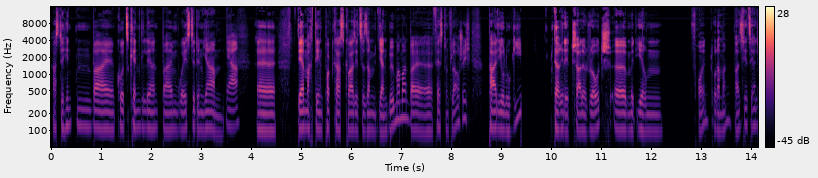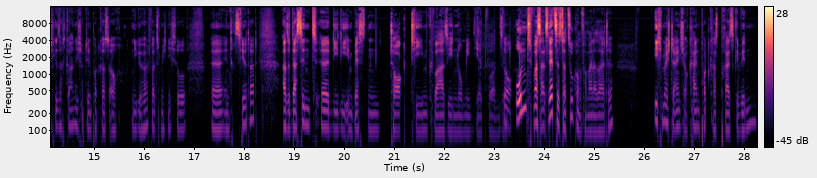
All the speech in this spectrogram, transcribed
Hast du hinten bei kurz kennengelernt beim Wasted in Yamen. Ja. Äh, der macht den Podcast quasi zusammen mit Jan Böhmermann bei äh, Fest und Flauschig. Pardiologie. Da redet Charlotte Roach äh, mit ihrem Freund oder Mann, weiß ich jetzt ehrlich gesagt gar nicht. Ich habe den Podcast auch nie gehört, weil es mich nicht so äh, interessiert hat. Also das sind äh, die, die im besten Talk-Team quasi nominiert worden sind. So. Und was als letztes dazukommt von meiner Seite, ich möchte eigentlich auch keinen Podcastpreis gewinnen,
